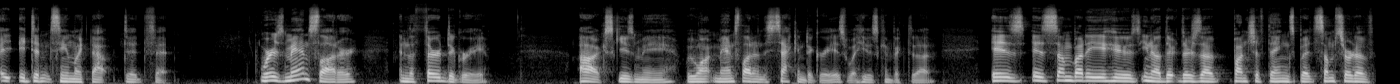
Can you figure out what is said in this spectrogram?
it didn't seem like that did fit. Whereas manslaughter in the third degree, uh, excuse me, we want manslaughter in the second degree is what he was convicted of. Is is somebody who's you know there, there's a bunch of things, but some sort of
